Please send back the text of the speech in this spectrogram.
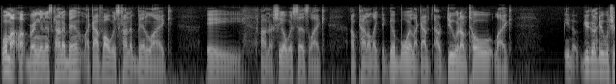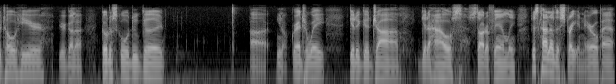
what my upbringing has kind of been. Like I've always kind of been like a I don't know. She always says like I'm kind of like the good boy. Like I I do what I'm told. Like you know you're gonna do what you're told here. You're gonna go to school, do good uh, you know, graduate, get a good job, get a house, start a family, just kind of the straight and narrow path.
